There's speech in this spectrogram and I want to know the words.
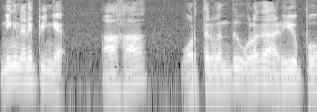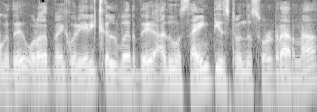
நீங்கள் நினைப்பீங்க ஆஹா ஒருத்தர் வந்து உலகம் அழிய போகுது உலகத்துக்கு ஒரு எரிக்கல் வருது அதுவும் சயின்டிஸ்ட் வந்து சொல்கிறாருன்னா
